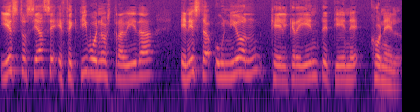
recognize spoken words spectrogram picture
Y esto se hace efectivo en nuestra vida en esta unión que el creyente tiene con Él.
